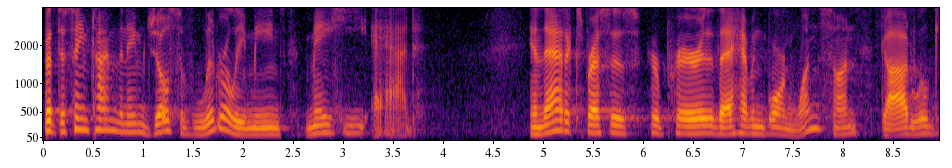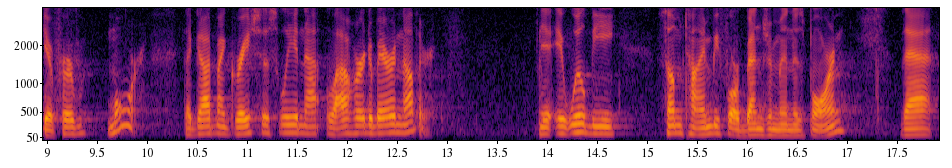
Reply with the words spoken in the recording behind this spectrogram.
But at the same time, the name Joseph literally means, may he add. And that expresses her prayer that having born one son, God will give her more. that God might graciously not allow her to bear another. It, it will be some time before Benjamin is born. That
